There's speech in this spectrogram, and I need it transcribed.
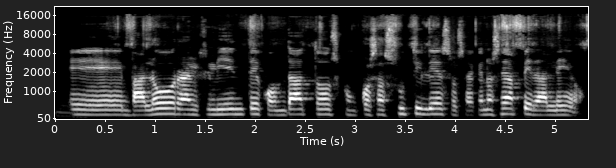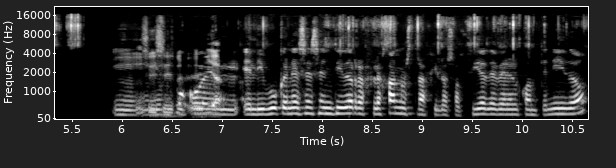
mm. valor al cliente con datos, con cosas útiles, o sea, que no sea pedaleo. Y, un poco el, ebook en ese sentido refleja nuestra filosofía de ver el contenido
